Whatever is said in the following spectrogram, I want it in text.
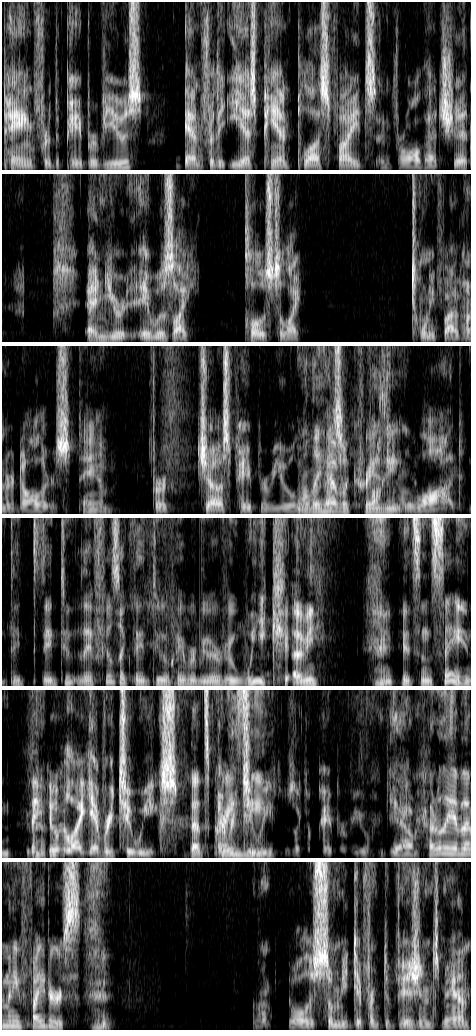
paying for the pay-per-views and for the ESPN Plus fights and for all that shit. And you're it was like close to like $2500 Damn. for just pay-per-view alone. they That's have a crazy- lot. They they do. It feels like they do a pay per view every week. I mean, it's insane. They do it like every 2 weeks. That's Every 2 crazy. weeks there's like a pay-per-view. Yeah. How do they have that many fighters? Um, well, there's so many different divisions, man.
